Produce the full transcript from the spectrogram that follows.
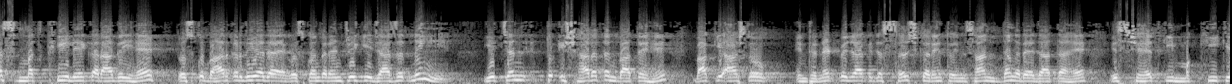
رس مکھی لے کر آ گئی ہے، تو اس کو باہر کر دیا جائے گا۔ اس کو اندر انٹری کی اجازت نہیں ہے۔ یہ چند تو اشارتن باتیں ہیں۔ باقی آج تو انٹرنیٹ پہ جا کے جب سرچ کریں تو انسان دنگ رہ جاتا ہے اس شہد کی مکھی کے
